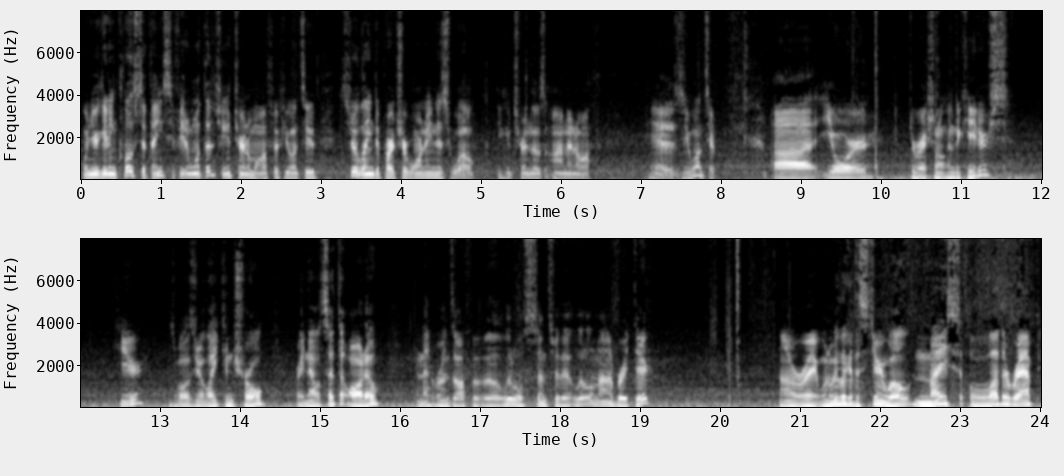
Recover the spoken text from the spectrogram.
when you're getting close to things, if you don't want those, you can turn them off if you want to. It's your lane departure warning as well. You can turn those on and off as you want to. Uh, your directional indicators here, as well as your light control. Right now it's set to auto, and that runs off of a little sensor, that little knob right there. All right, when we look at the steering wheel, nice leather wrapped.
